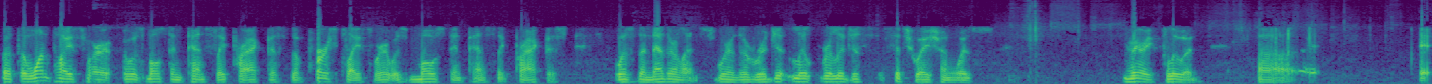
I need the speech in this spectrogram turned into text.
but the one place where it was most intensely practiced, the first place where it was most intensely practiced, was the Netherlands, where the religious situation was very fluid. Uh, it,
